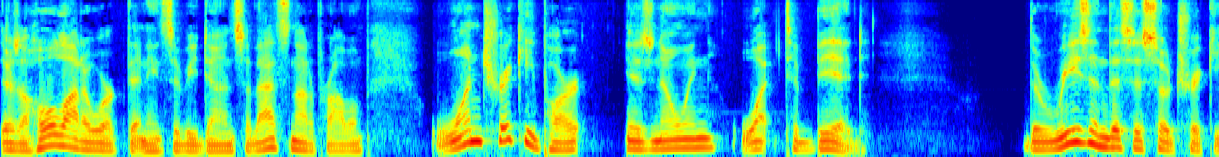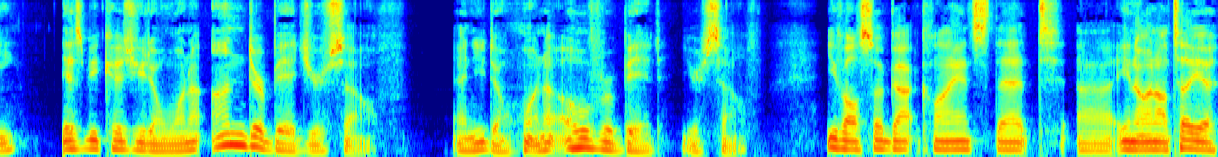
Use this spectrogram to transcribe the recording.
There's a whole lot of work that needs to be done, so that's not a problem. One tricky part is knowing what to bid. The reason this is so tricky is because you don't want to underbid yourself and you don't want to overbid yourself. You've also got clients that, uh, you know, and I'll tell you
